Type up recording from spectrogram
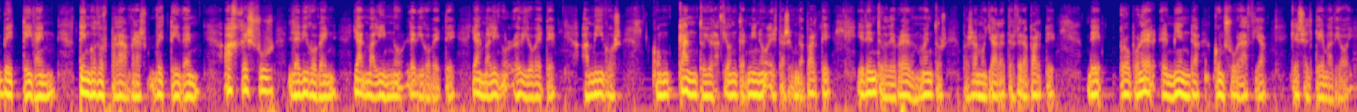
vete y ven. Tengo dos palabras, vete y ven. A Jesús le digo ven y al maligno le digo vete y al maligno le digo vete. Amigos, con canto y oración termino esta segunda parte y dentro de breves momentos pasamos ya a la tercera parte de proponer enmienda con su gracia, que es el tema de hoy.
